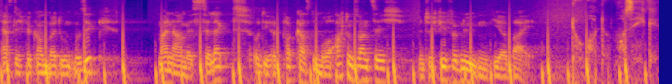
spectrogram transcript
Herzlich willkommen bei Du und Musik. Mein Name ist Select und ihr hört Podcast Nummer 28. Ich wünsche euch viel Vergnügen hierbei. Du und Musik.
